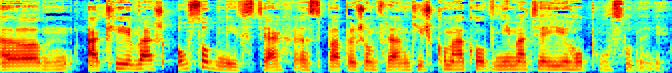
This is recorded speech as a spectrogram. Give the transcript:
Um, aký je váš osobný vzťah s pápežom Františkom? Ako vnímate jeho pôsobenie?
